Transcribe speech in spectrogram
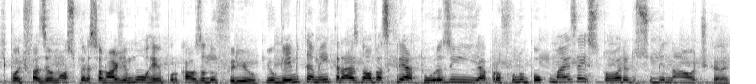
que pode fazer o nosso personagem morrer por causa do frio. E o game também traz novas criaturas e aprofunda um pouco mais a história do Subnautica, né?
